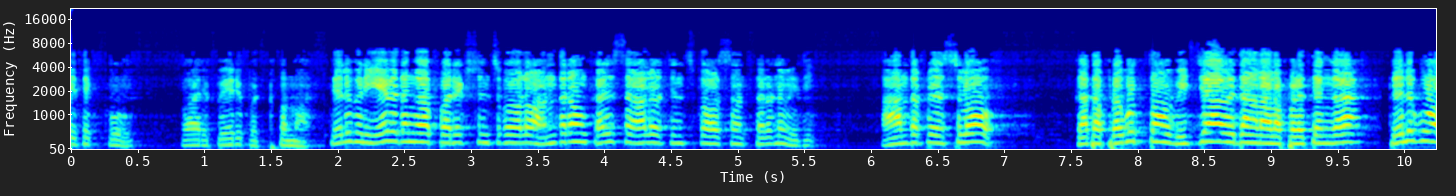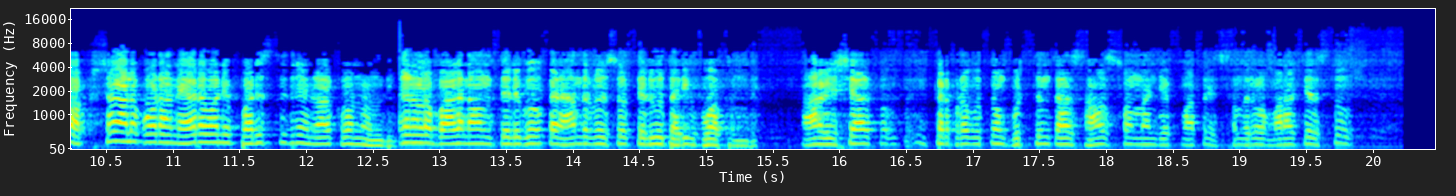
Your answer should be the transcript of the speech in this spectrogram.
వారి పేరు పెట్టుకున్నాం. తెలుగుని ఏ విధంగా పరీక్షించుకోవాలో అందరం కలిసి ఆలోచించుకోవాల్సిన తరుణం ఇది. ఆంధ్రప్రదేశ్లో గత ప్రభుత్వం విద్యా విధానాల ఫలితంగా తెలుగు అక్షరాలు కూడా నేరవని పరిస్థితిని నెలకొని ఉంది తెలంగాణలో బాగానే ఉంది తెలుగు కానీ ఆంధ్రప్రదేశ్లో తెలుగు తరిగిపోతుంది. ఆ విషయాలు ఇక్కడ ప్రభుత్వం గుర్తించాల్సిన అవసరం ఉందని చెప్పి మాత్రం ఈ సందర్భంలో మనం చేస్తూ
